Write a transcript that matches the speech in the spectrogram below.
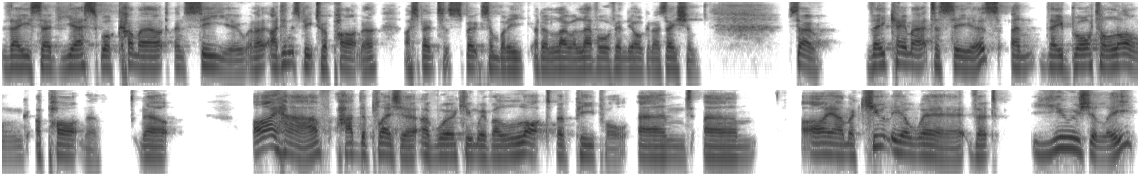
they said yes, we'll come out and see you. And I, I didn't speak to a partner; I spent to, spoke to somebody at a lower level within the organisation. So they came out to see us, and they brought along a partner. Now, I have had the pleasure of working with a lot of people, and um, I am acutely aware that usually,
